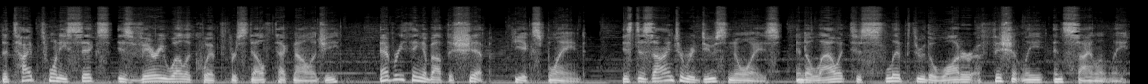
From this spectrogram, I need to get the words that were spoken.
The Type 26 is very well equipped for stealth technology. Everything about the ship, he explained, is designed to reduce noise and allow it to slip through the water efficiently and silently.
